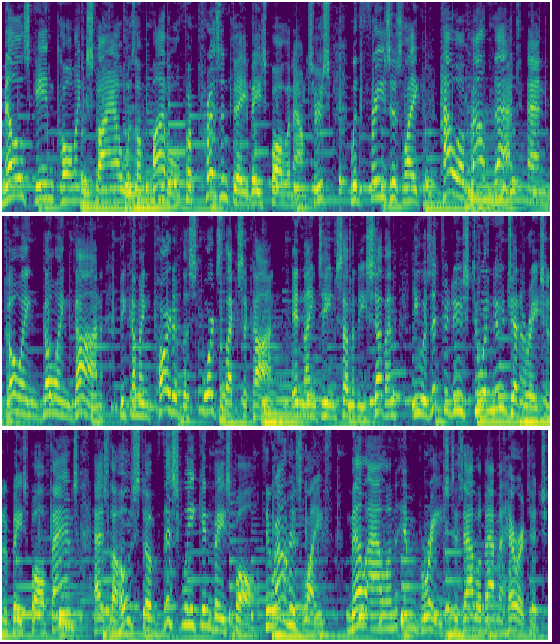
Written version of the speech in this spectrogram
Mel's game calling style was a model for present day baseball announcers with phrases like, How about that? and Going, Going, Gone becoming part of the sports lexicon. In 1977, he was introduced to a new generation of baseball fans as the host of This Week in Baseball. Throughout his life, Mel Allen embraced his Alabama heritage,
